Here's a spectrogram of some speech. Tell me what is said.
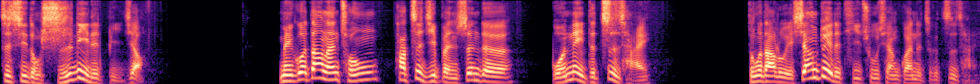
这是一种实力的比较。美国当然从他自己本身的国内的制裁，中国大陆也相对的提出相关的这个制裁，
